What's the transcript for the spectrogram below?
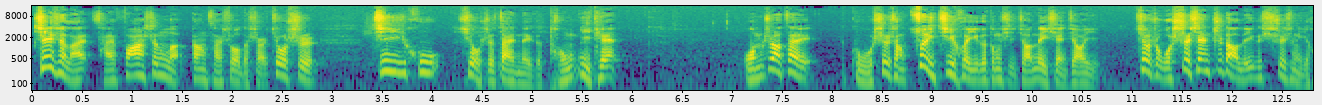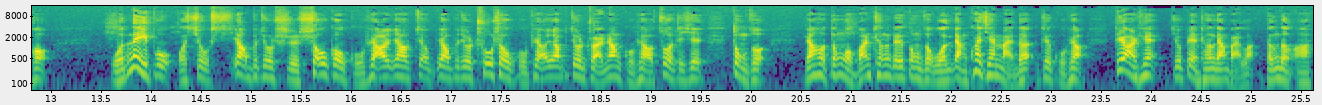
接下来才发生了刚才说的事儿，就是几乎就是在那个同一天。我们知道，在股市上最忌讳一个东西叫内线交易，就是我事先知道了一个事情以后，我内部我就要不就是收购股票，要要要不就是出售股票，要不就是转让股票，做这些动作。然后等我完成这个动作，我两块钱买的这股票。第二天就变成两百了，等等啊，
